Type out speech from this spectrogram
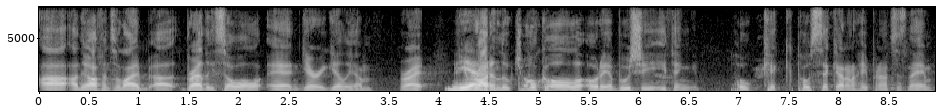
uh, on the offensive line, uh, Bradley Sowell and Garry Gilliam, right? And Yeah. brought in Luke Joeckel, Oday Aboushi, Ethan Pokick, Posick, I don't know how you pronounce his name.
